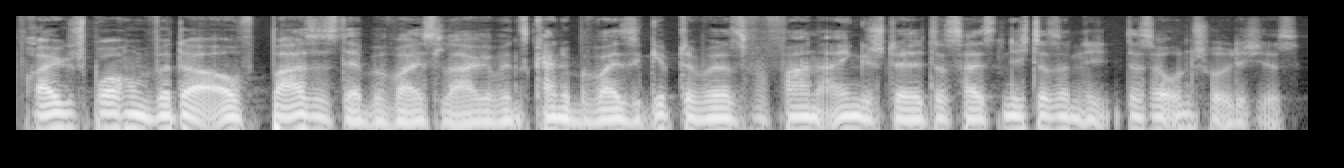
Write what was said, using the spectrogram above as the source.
Freigesprochen wird er auf Basis der Beweislage. Wenn es keine Beweise gibt, dann wird das Verfahren eingestellt. Das heißt nicht, dass er, nicht, dass er unschuldig ist.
